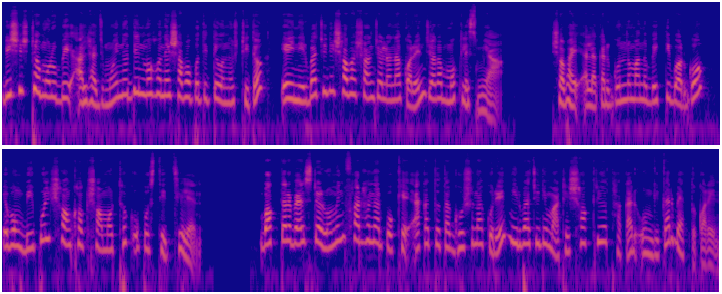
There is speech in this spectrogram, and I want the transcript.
বিশিষ্ট মুরব্বী আলহাজ মঈনুদ্দিন মোহনের সভাপতিত্বে অনুষ্ঠিত এই নির্বাচনী সভা সঞ্চালনা করেন জনাব মোখলেস মিয়া। সভায় এলাকার গণ্যমান্য ব্যক্তিবর্গ এবং বিপুল সংখ্যক সমর্থক উপস্থিত ছিলেন। বক্তারা ব্যারিস্টার রুমিন ফারহানার পক্ষে একাত্মতা ঘোষণা করে নির্বাচনী মাঠে সক্রিয় থাকার অঙ্গীকার ব্যক্ত করেন।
